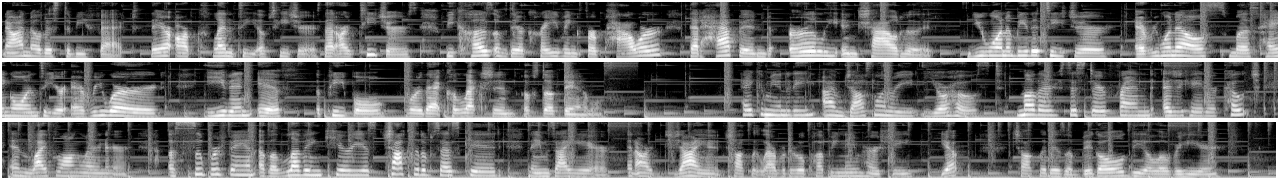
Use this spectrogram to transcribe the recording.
Now, I know this to be fact. There are plenty of teachers that are teachers because of their craving for power that happened early in childhood. You want to be the teacher, everyone else must hang on to your every word, even if the people were that collection of stuffed animals. Hey, community, I'm Jocelyn Reed, your host, mother, sister, friend, educator, coach, and lifelong learner. A super fan of a loving, curious, chocolate obsessed kid named Zaire, and our giant chocolate Labrador puppy named Hershey. Yep, chocolate is a big old deal over here.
